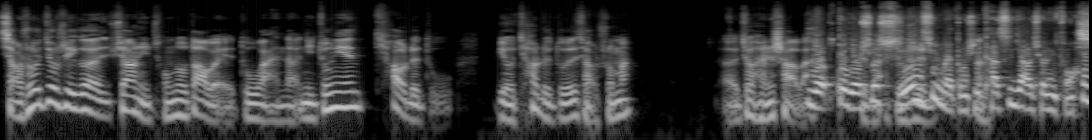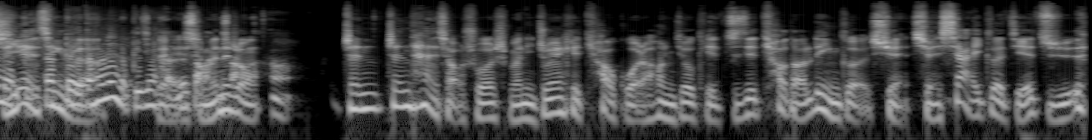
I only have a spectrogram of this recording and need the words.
小说就是一个需要你从头到尾读完的，你中间跳着读，有跳着读的小说吗？呃，就很少吧。有对，有些实验性的东西，它是要求你从后面实验性的，但是那个毕竟很少。什么那种侦侦探小说，什么你中间可以跳过，然后你就可以直接跳到另一个选选下一个结局。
